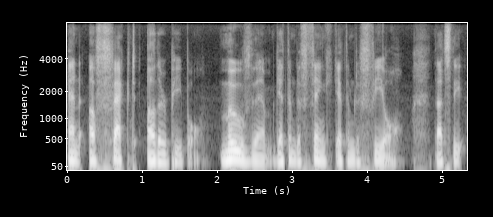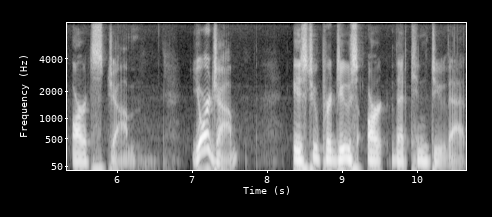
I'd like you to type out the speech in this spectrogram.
and affect other people move them get them to think get them to feel. That's the art's job. Your job is to produce art that can do that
